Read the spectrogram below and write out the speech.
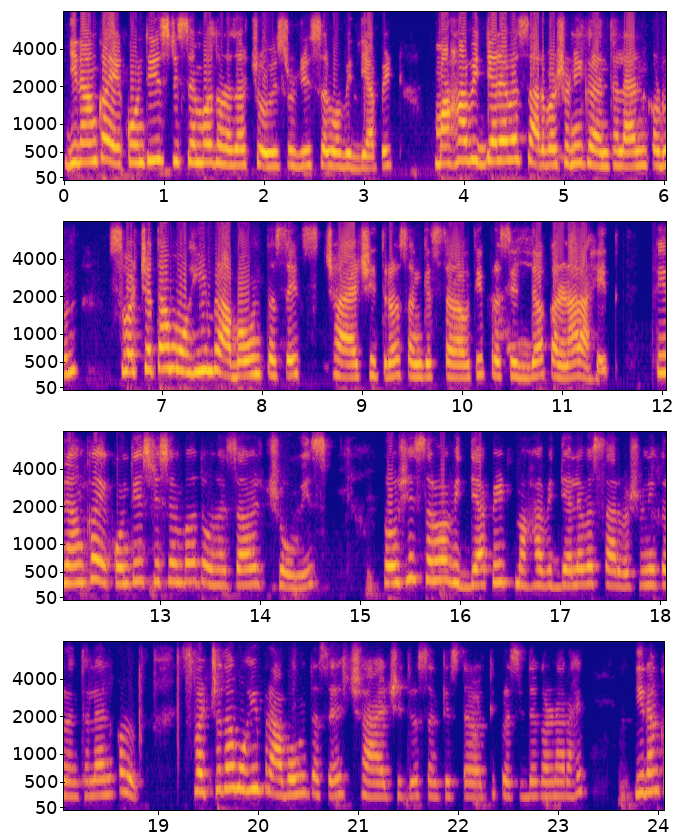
दिनांक एकोणतीस डिसेंबर दोन हजार चोवीस रोजी सर्व विद्यापीठ महाविद्यालय व सार्वजनिक ग्रंथालयांकडून स्वच्छता मोहीम राबवून तसेच छायाचित्र संकेतस्थळावरती प्रसिद्ध करणार आहेत. दिनांक एकोणतीस डिसेंबर दोन हजार चोवीस रोजी सर्व विद्यापीठ महाविद्यालय व सार्वजनिक ग्रंथालयांकडून स्वच्छता मोहीम राबवून तसेच छायाचित्र संकेतस्थळावरती प्रसिद्ध करणार आहे दिनांक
